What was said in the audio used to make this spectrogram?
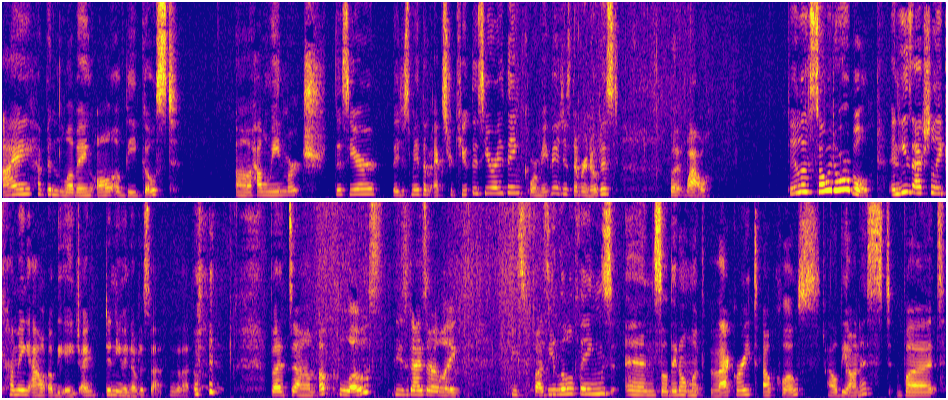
I have been loving all of the ghost uh, Halloween merch this year. They just made them extra cute this year, I think, or maybe I just never noticed. But wow, they look so adorable. And he's actually coming out of the age. I didn't even notice that. That. but um, up close, these guys are like these fuzzy little things. And so they don't look that great up close, I'll be honest. But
